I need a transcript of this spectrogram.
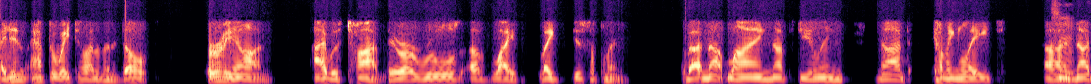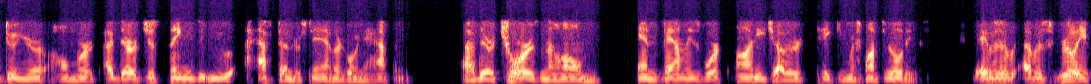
I didn't have to wait till I was an adult. Early on, I was taught there are rules of life, like discipline, about not lying, not stealing, not coming late, uh, hmm. not doing your homework. Uh, there are just things that you have to understand are going to happen. Uh, there are chores in the home, and families work on each other taking responsibilities. It was, a, I was really,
